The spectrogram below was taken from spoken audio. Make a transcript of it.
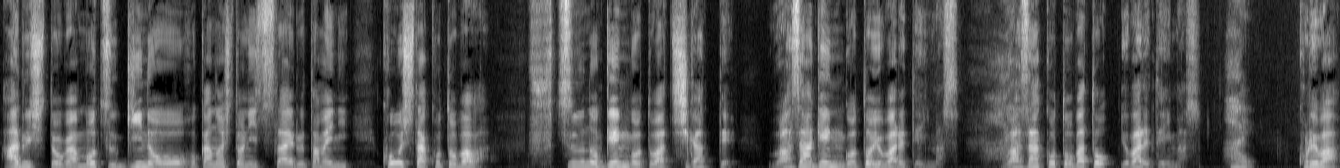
ある人が持つ技能を他の人に伝えるために、こうした言葉は、普通の言語とは違って、技言語と呼ばれています。技言葉と呼ばれています。はい。これは、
